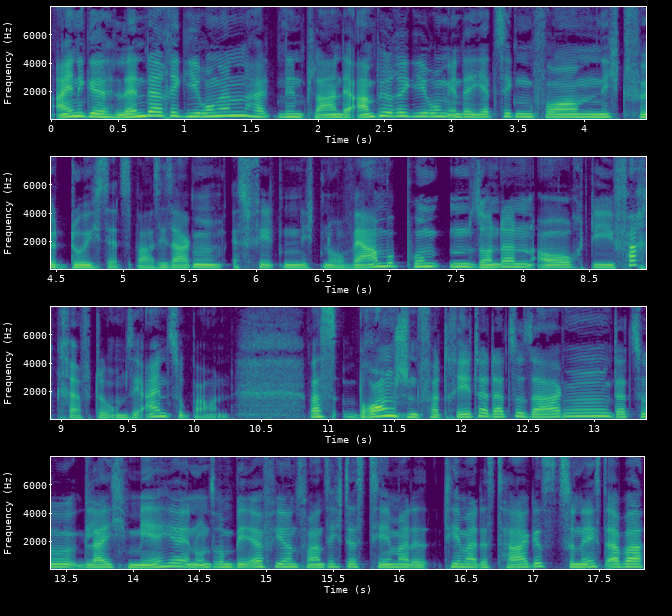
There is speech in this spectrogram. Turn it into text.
Einige Länderregierungen halten den Plan der Ampelregierung in der jetzigen Form nicht für durchsetzbar. Sie sagen, es fehlten nicht nur Wärmepumpen, sondern auch auch die Fachkräfte, um sie einzubauen. Was Branchenvertreter dazu sagen, dazu gleich mehr hier in unserem BR24 das Thema, Thema des Tages. Zunächst aber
